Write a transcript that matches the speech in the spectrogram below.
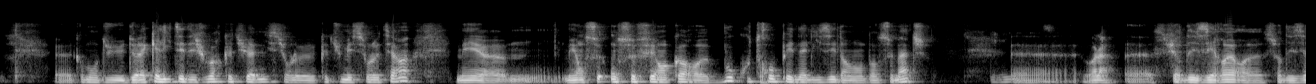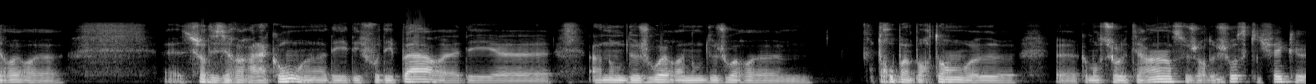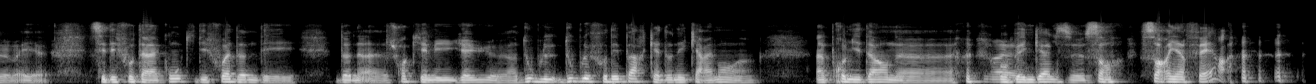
euh, comment du de la qualité des joueurs que tu as mis sur le que tu mets sur le terrain, mais euh, mais on se on se fait encore beaucoup trop pénaliser dans dans ce match. Mhm. voilà, sur des erreurs sur des erreurs sur des erreurs à la con, hein, des, des, faux départs, des un nombre de joueurs, un nombre de joueurs trop important euh, euh, comment sur le terrain, ce genre de mm. choses qui fait que ouais, c'est des fautes à la con qui des fois donnent des donnent. Euh, je crois qu'il y, y, a eu un double double faux départ qui a donné carrément un, un premier down euh, aux Bengals sans sans rien faire.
